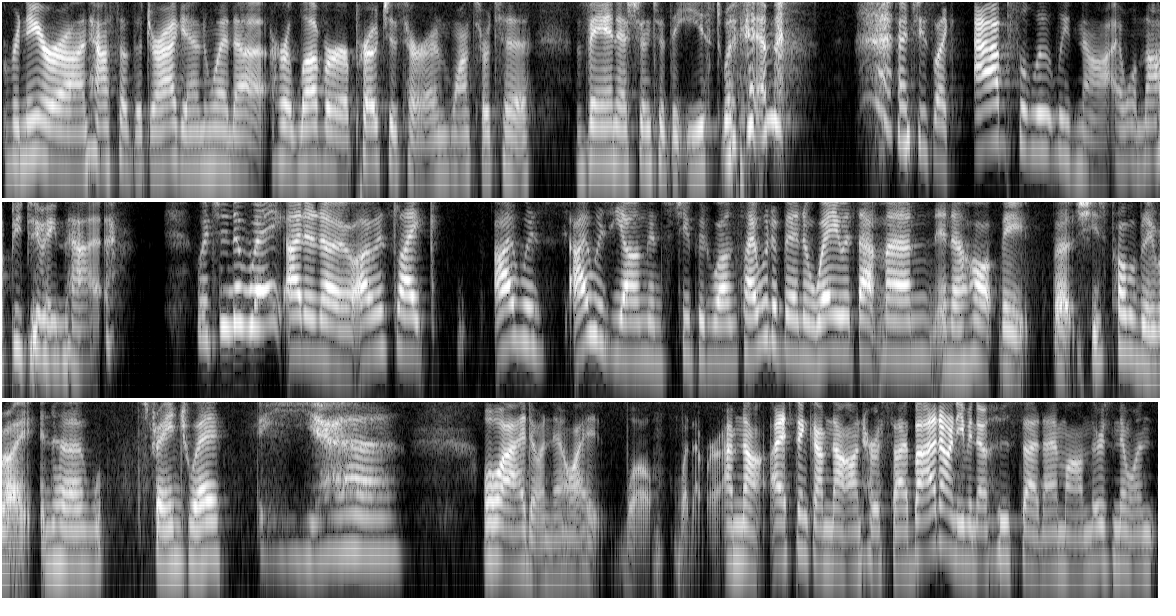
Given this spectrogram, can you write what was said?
Rhaenyra on House of the Dragon, when uh, her lover approaches her and wants her to vanish into the east with him, and she's like, "Absolutely not! I will not be doing that." Which, in a way, I don't know. I was like, I was I was young and stupid once. I would have been away with that man in a heartbeat. But she's probably right in her strange way. Yeah. Oh, I don't know. I well, whatever. I'm not. I think I'm not on her side, but I don't even know whose side I'm on. There's no one.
